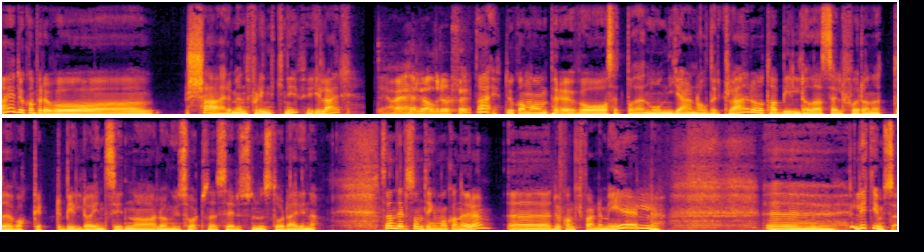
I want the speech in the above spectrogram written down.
Nei, du kan prøve å skjære med en flintkniv i lær. Det har jeg heller aldri gjort før. Nei, du kan prøve å sette på deg noen jernalderklær og ta bilde av deg selv foran et eh, vakkert bilde av innsiden av langhuset vårt, så det ser ut som du står der inne. Så det er en del sånne ting man kan gjøre. Eh, Du kan kverne mel. eh, Litt ymse.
